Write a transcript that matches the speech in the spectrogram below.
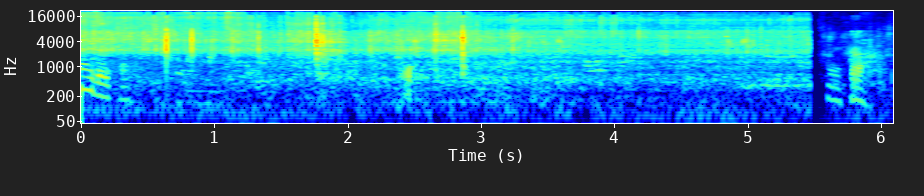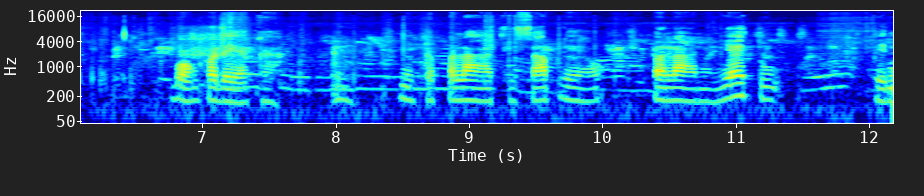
มเลยค่ะนี่ค่ะ บองปลาแดกค่ะนี่กับปลาร้าที่ซับแล้ว ปลาร้านี่ย่ายตุ เป็น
